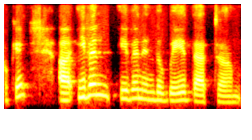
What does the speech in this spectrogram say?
Okay, uh, even even in the way that um,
